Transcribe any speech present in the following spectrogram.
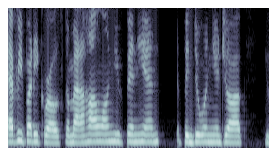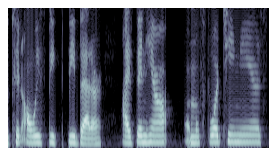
everybody grows. No matter how long you've been here been doing your job you can always be, be better. I've been here almost 14 years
